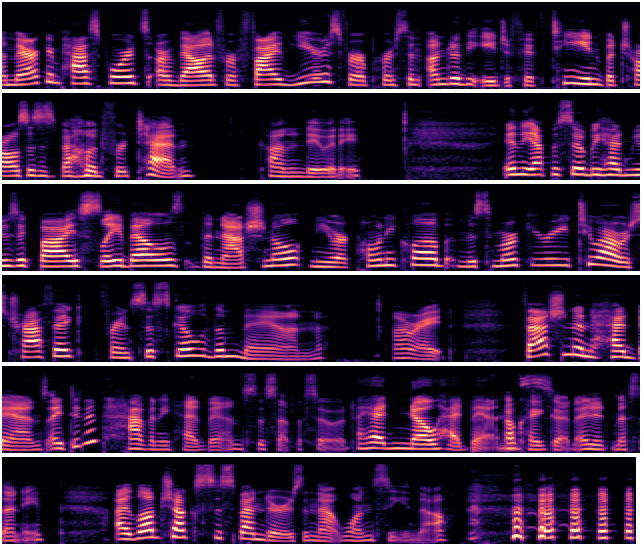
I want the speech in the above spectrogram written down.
American passports are valid for five years for a person under the age of 15, but Charles's is valid for 10. Continuity. In the episode, we had music by Sleigh Bells, The National, New York Pony Club, Miss Mercury, Two Hours Traffic, Francisco the Man. All right. Fashion and headbands. I didn't have any headbands this episode. I had no headbands. Okay, good. I didn't miss any. I love Chuck's suspenders in that one scene, though.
